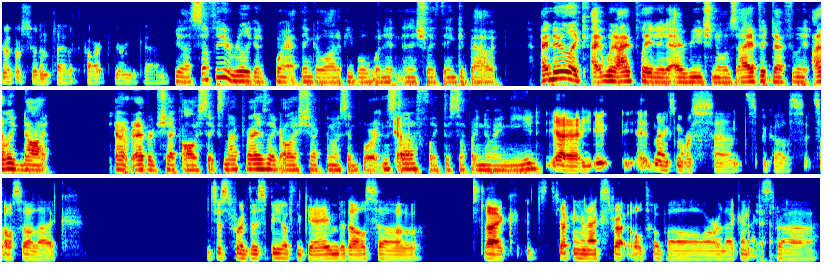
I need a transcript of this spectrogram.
should or shouldn't play that card during the game. Yeah, that's definitely a really good point. I think a lot of people wouldn't initially think about. I know, like, I, when I played it at regionals, I have it definitely. I like not. I don't ever check all six of my prize. Like, I always check the most important Yeah. stuff, like the stuff I know I need. Yeah, it, it makes more sense because it's also like just for the speed of the game, but also it's like it's checking an extra ultra ball or like an Yeah. extra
